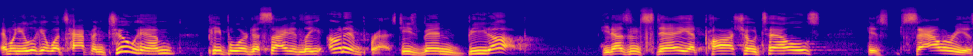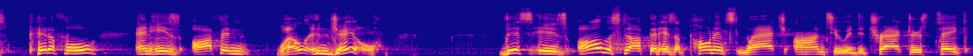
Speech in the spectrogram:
And when you look at what's happened to him, people are decidedly unimpressed. He's been beat up. He doesn't stay at posh hotels. His salary is pitiful, and he's often, well, in jail. This is all the stuff that his opponents latch onto and detractors take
